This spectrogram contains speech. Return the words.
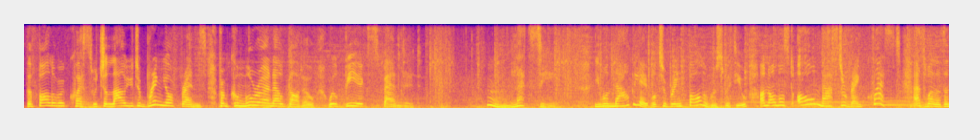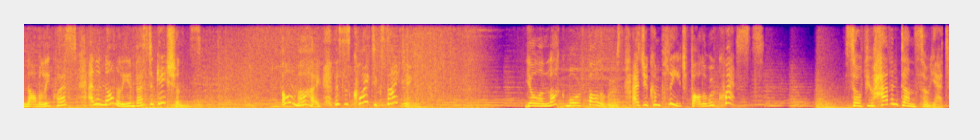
the follower quests which allow you to bring your friends from Kamura and Elgado will be expanded. Hmm, let's see. You will now be able to bring followers with you on almost all Master Rank quests, as well as Anomaly quests and Anomaly investigations. Oh my, this is quite exciting! You'll unlock more followers as you complete follower quests. So if you haven't done so yet,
